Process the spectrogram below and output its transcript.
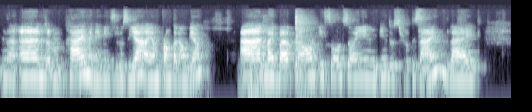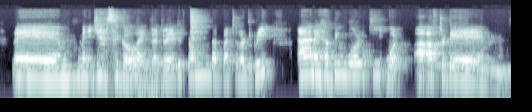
and um, hi, my name is Lucia. I am from Colombia. And my background is also in industrial design. Like um, many years ago, I graduated from that bachelor degree and I have been working well uh, after the um,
